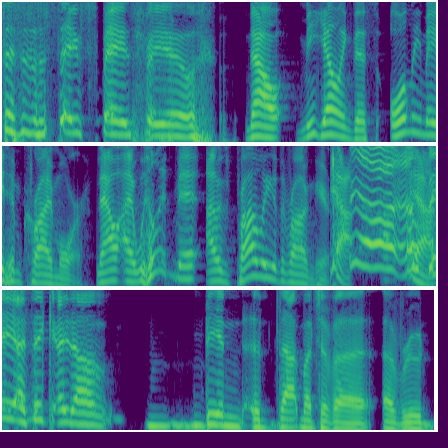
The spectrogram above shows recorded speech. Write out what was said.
this is a safe space for you. Now, me yelling this only made him cry more. Now, I will admit I was probably in the wrong here. Yeah. Yeah, Yeah. LP, I think you know being uh, that much of a, a rude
